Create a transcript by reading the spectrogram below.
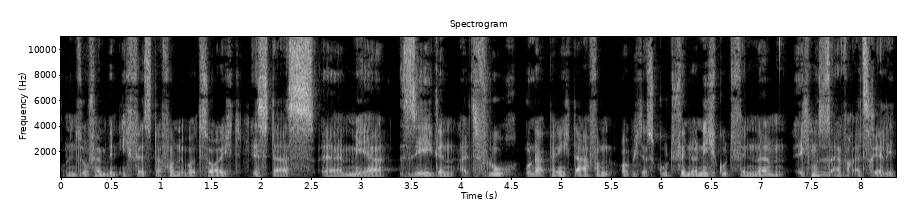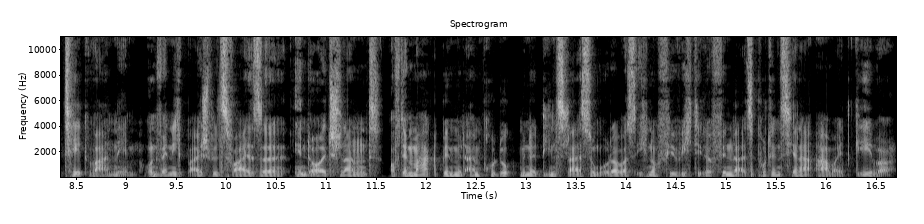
Und insofern bin ich fest davon überzeugt, ist das äh, mehr Segen als Fluch. Unabhängig davon, ob ich das gut finde oder nicht gut finde, ich muss es einfach als Realität wahrnehmen. Und wenn ich beispielsweise in Deutschland auf dem Markt bin mit einem Produkt, mit einer Dienstleistung oder was ich noch viel wichtiger finde als potenzieller Arbeitgeber,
